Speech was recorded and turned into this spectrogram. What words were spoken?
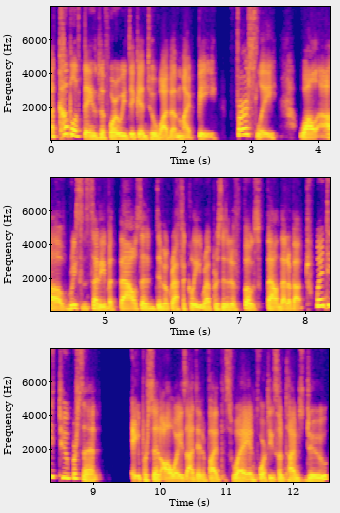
A couple of things before we dig into why that might be. Firstly, while a recent study of 1,000 demographically representative folks found that about 22%, 8% always identified this way, and 14 sometimes do,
